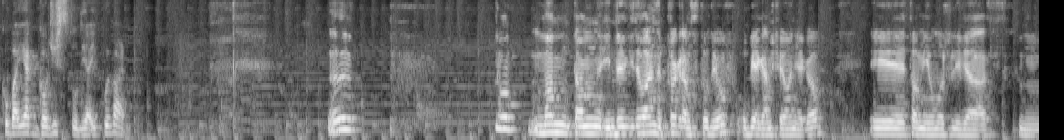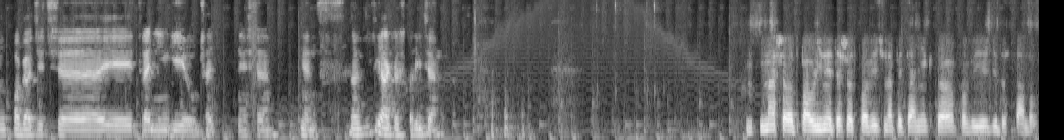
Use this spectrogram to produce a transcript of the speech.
Kuba, jak godzisz studia i pływanie? No, mam tam indywidualny program studiów, ubiegam się o niego i to mi umożliwia mm, pogodzić i treningi, i uczenie się, więc no, jakoś to idzie. Masz od Pauliny też odpowiedź na pytanie, kto po wyjeździe do Stanów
